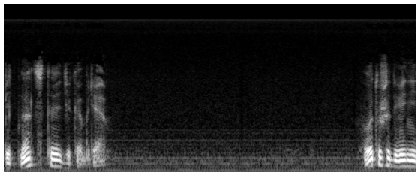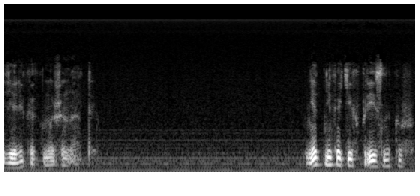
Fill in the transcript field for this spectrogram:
15 декабря. Вот уже две недели, как мы женаты. Нет никаких признаков,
